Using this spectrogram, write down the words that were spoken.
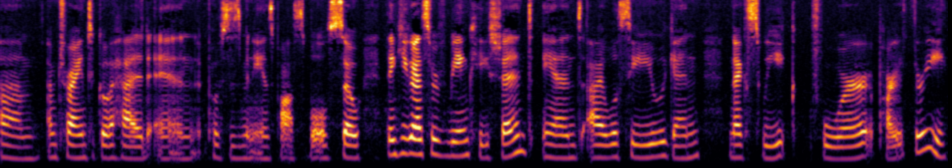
Um, I'm trying to go ahead and post as many as possible. So, thank you guys for being patient, and I will see you again next week for part three.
